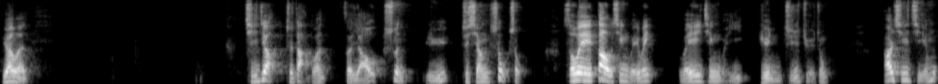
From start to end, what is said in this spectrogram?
原文：其教之大端，则尧舜禹之相授受。所谓道心为微，为精为一，允直觉中；而其节目，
